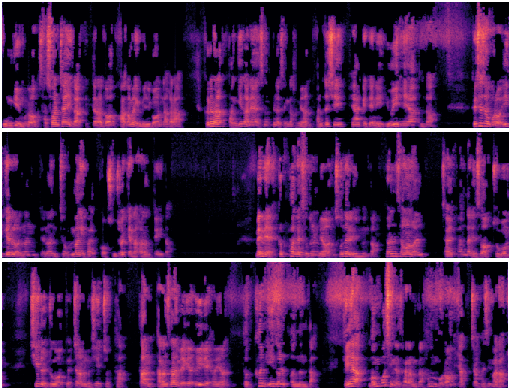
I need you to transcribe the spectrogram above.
운기이므로 사소한 장애가 있더라도 과감하게 밀고 나가라. 그러나 단기간에 성패를 생각하면 반드시 패하게 되니 유의해야 한다. 대체적으로 이 꾀를 얻는 때는 전망이 밝고 순조롭게 나가는 때이다. 매매, 급하게 서둘면 손해를 입는다. 현 상황을 잘 판단해서 조금 시를 두고 결정하는 것이 좋다. 단, 다른 사람에게 의뢰하면 더 큰 이익을 얻는다. 계약, 먼 곳에 있는 사람과 함부로 약정하지 마라.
